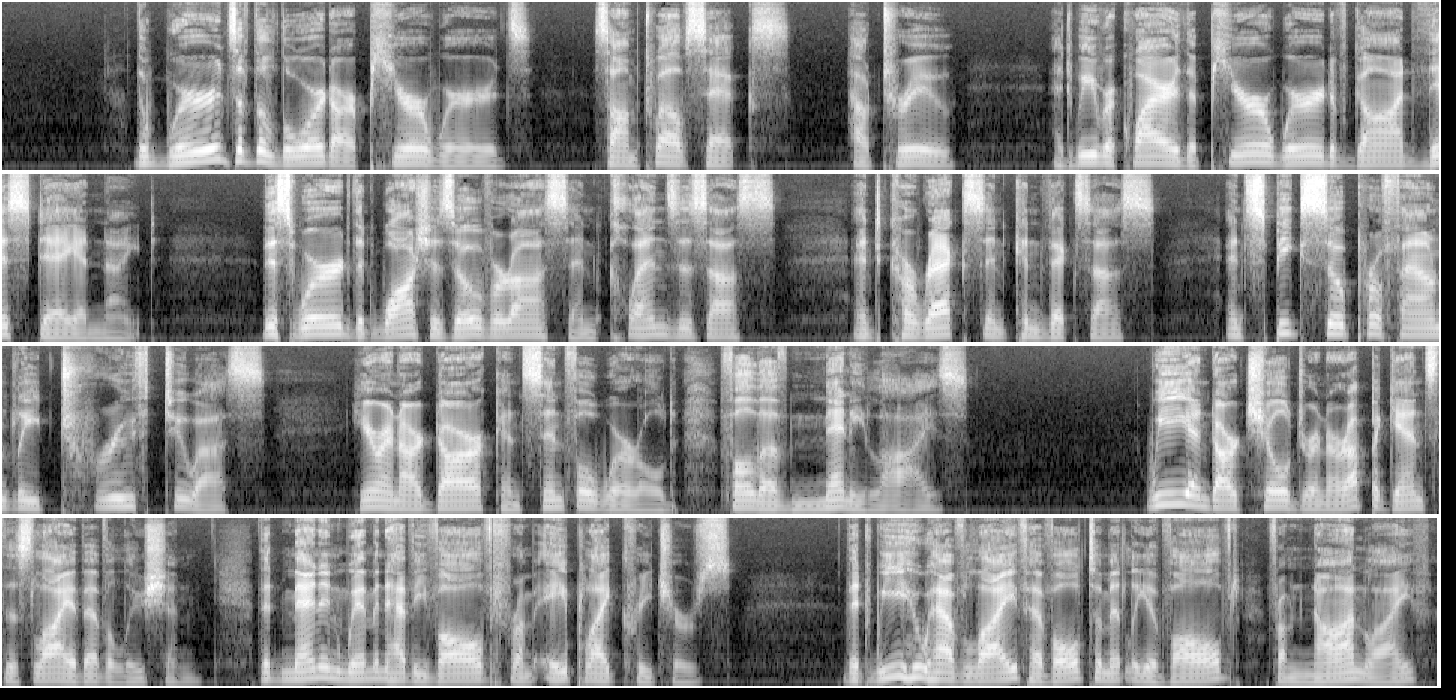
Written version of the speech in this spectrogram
The words of the Lord are pure words. Psalm 12 6. How true. And we require the pure word of God this day and night. This word that washes over us and cleanses us and corrects and convicts us and speaks so profoundly truth to us here in our dark and sinful world full of many lies. We and our children are up against this lie of evolution that men and women have evolved from ape like creatures, that we who have life have ultimately evolved from non life,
